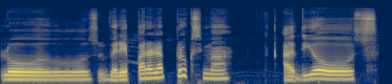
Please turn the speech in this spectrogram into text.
los veré para la próxima. Adiós.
